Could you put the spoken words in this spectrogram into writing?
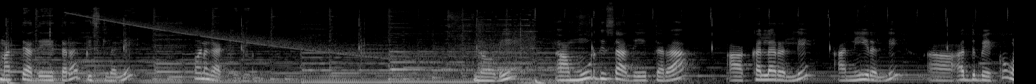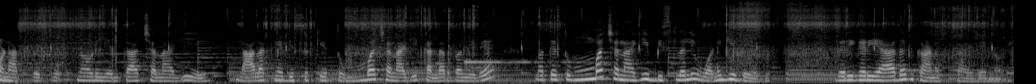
ಮತ್ತೆ ಅದೇ ಥರ ಬಿಸಿಲಲ್ಲಿ ಒಣಗಾಕಿದ್ದೀನಿ. ನೋಡಿ, ಆ ಮೂರು ದಿವಸ ಅದೇ ಥರ ಆ ಕಲರಲ್ಲಿ ಆ ನೀರಲ್ಲಿ ಅದ್ದಬೇಕು ಒಣ ಹಾಕಬೇಕು. ನೋಡಿ ಎಂಥ ಚೆನ್ನಾಗಿ, ನಾಲ್ಕನೇ ದಿವಸಕ್ಕೆ ತುಂಬ ಚೆನ್ನಾಗಿ ಕಲರ್ ಬಂದಿದೆ. ಮತ್ತು ತುಂಬ ಚೆನ್ನಾಗಿ ಬಿಸಿಲಲ್ಲಿ ಒಣಗಿದೆ ಅದು. ಗರಿ ಗರಿ ಕಾಣಿಸ್ತಾ ಇದೆ ನೋಡಿ.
